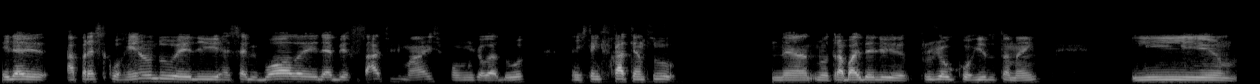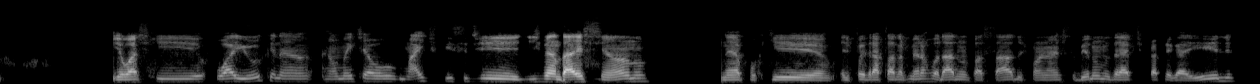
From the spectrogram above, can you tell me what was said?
Ele é, aparece correndo, ele recebe bola, ele é versátil demais como jogador. A gente tem que ficar atento né, no trabalho dele para o jogo corrido também. E eu acho que o Ayuk, né, realmente é o mais difícil de desvendar esse ano, né, porque ele foi draftado na primeira rodada no ano passado, os 49 subiram no draft para pegar ele.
